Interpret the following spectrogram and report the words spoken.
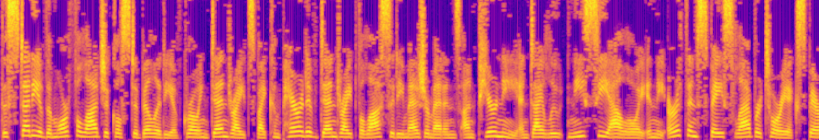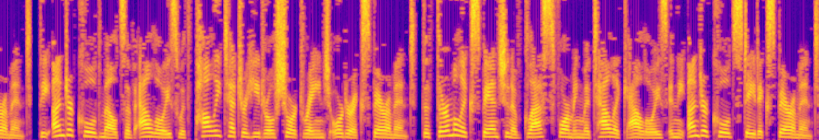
the study of the morphological stability of growing dendrites by comparative dendrite velocity measurements on pure Ni and dilute Ni-C alloy alloy in the Earth and Space Laboratory experiment, the undercooled melts of alloys with polytetrahedral short-range order experiment, the thermal expansion of glass-forming metallic alloys in the undercooled state experiment,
